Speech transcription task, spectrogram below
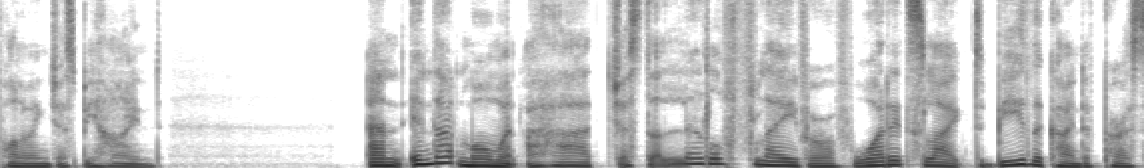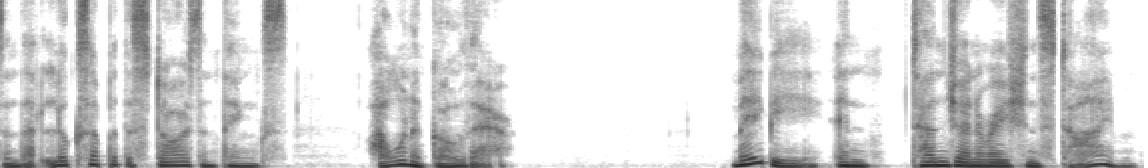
following just behind. And in that moment, I had just a little flavor of what it's like to be the kind of person that looks up at the stars and thinks, I want to go there. Maybe in 10 generations' time,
